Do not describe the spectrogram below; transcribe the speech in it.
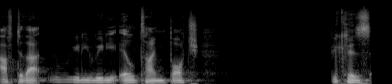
after that really, really ill timed botch. Because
